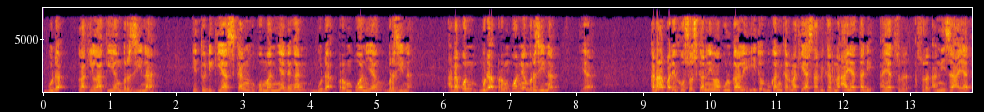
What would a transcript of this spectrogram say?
budak laki-laki yang berzina itu dikiaskan hukumannya dengan budak perempuan yang berzina. Adapun budak perempuan yang berzina, ya, kenapa dikhususkan 50 kali? Itu bukan karena kias, tapi karena ayat tadi, ayat surat, surat An-Nisa ayat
